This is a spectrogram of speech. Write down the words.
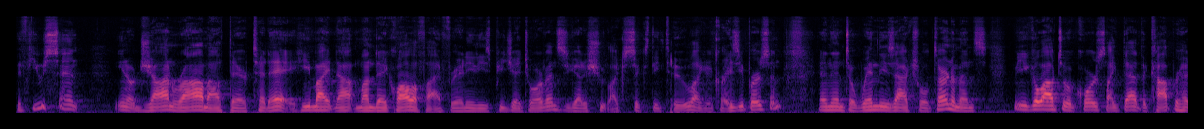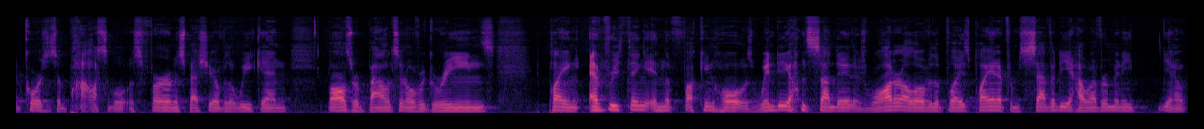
if you sent you know, Jon Rahm out there today, he might not Monday qualify for any of these PGA Tour events. You got to shoot like 62, like a crazy person. And then to win these actual tournaments, when you go out to a course like that, the Copperhead course is impossible. It was firm, especially over the weekend. Balls were bouncing over greens, playing everything in the fucking hole. It was windy on Sunday. There's water all over the place, playing it from 70, however many, you know,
